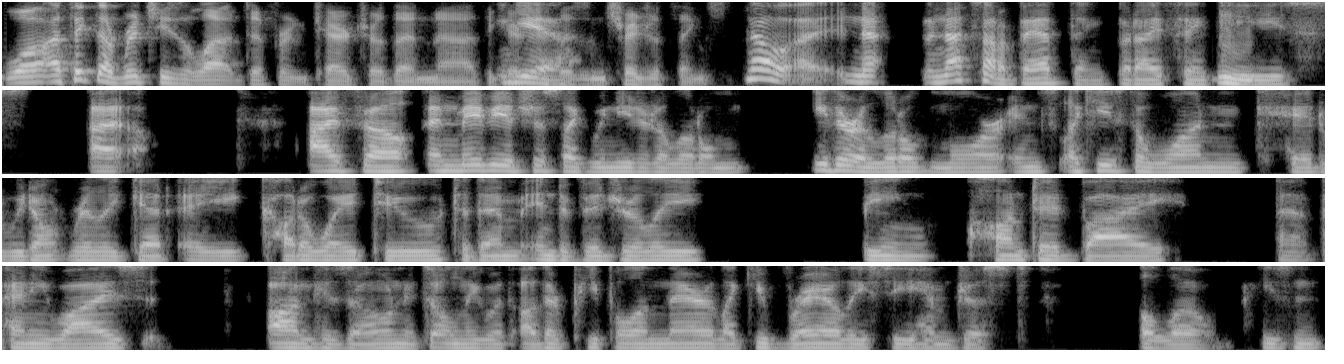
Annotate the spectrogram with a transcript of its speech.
Well, I think that Richie's a lot different character than uh, the character Yeah. is in Stranger Things. No, uh, no, and that's not a bad thing, but I think Mhm. he's I I felt and maybe it's just like we needed a little either a little more in like he's the one kid we don't really get a cutaway to to them individually being haunted by uh, Pennywise on his own. It's only with other people in there. Like you rarely see him just alone. He's n-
